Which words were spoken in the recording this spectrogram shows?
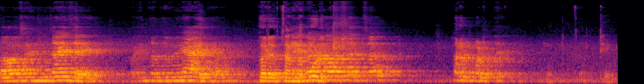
दवाखान्यात जायचं आहे पण इथं तुम्ही आहे. फरक चांगला पडतो. फरक पडतंय. ठीक.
